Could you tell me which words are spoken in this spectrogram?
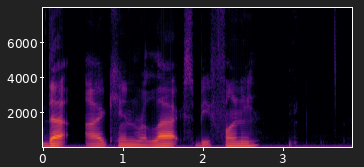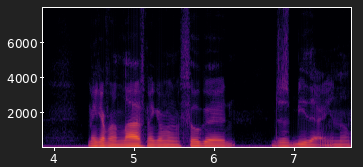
that I can relax, be funny, make everyone laugh, make everyone feel good, just be there, you know.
